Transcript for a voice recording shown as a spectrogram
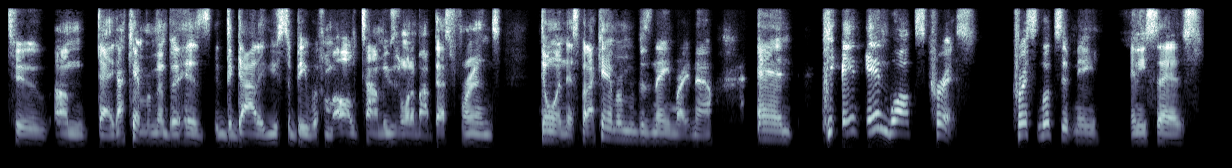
to um Dag. I can't remember his the guy that used to be with him all the time. He was one of my best friends doing this, but I can't remember his name right now. And he in, in walks Chris. Chris looks at me and he says,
